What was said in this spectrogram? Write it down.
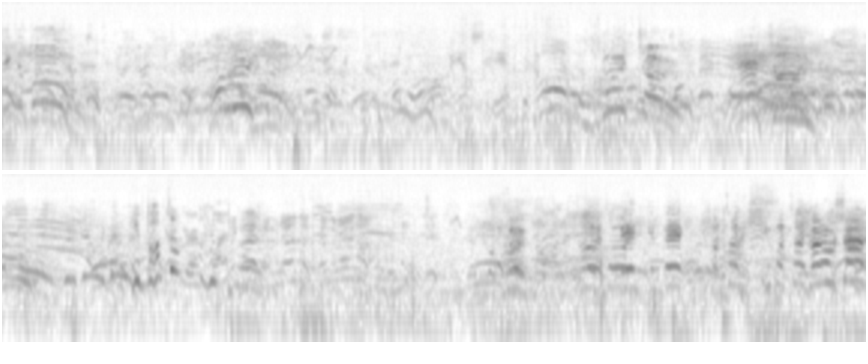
Take the ball. Good, Joe. Yeah, Joe. He popped up. You're a player. Go. Go, Ben, get back. You got time. You got time. Go, Rushan.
